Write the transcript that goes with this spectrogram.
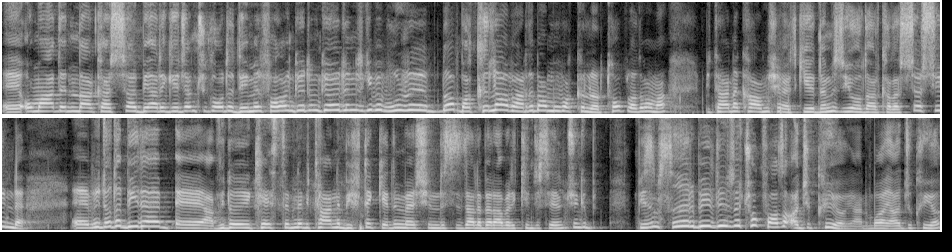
E, o madenin de arkadaşlar bir ara gireceğim çünkü orada demir falan gördüm. Gördüğünüz gibi burada bakırlar vardı. Ben bu bakırları topladım ama bir tane kalmış. Evet girdiğimiz iyi oldu arkadaşlar. Şimdi e, videoda bir de e, videoyu kestiğimde bir tane biftek yedim ve şimdi sizlerle beraber ikinci yedim. Çünkü bizim sığır bildiğinizde çok fazla acıkıyor yani bayağı acıkıyor.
